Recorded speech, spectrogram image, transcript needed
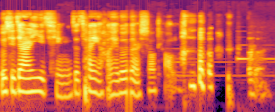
尤其加上疫情，在餐饮行业都有点萧条了。嗯。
